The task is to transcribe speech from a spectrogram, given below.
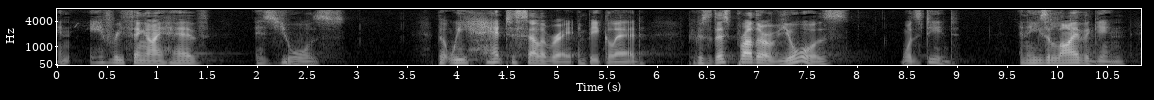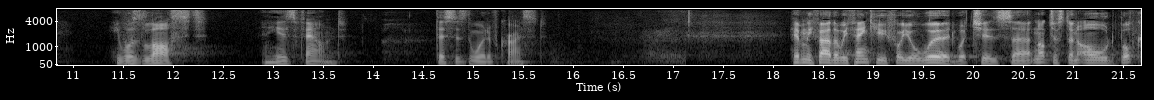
and everything I have is yours. But we had to celebrate and be glad because this brother of yours was dead, and he's alive again. He was lost, and he is found. This is the word of Christ. Heavenly Father, we thank you for your word, which is uh, not just an old book,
